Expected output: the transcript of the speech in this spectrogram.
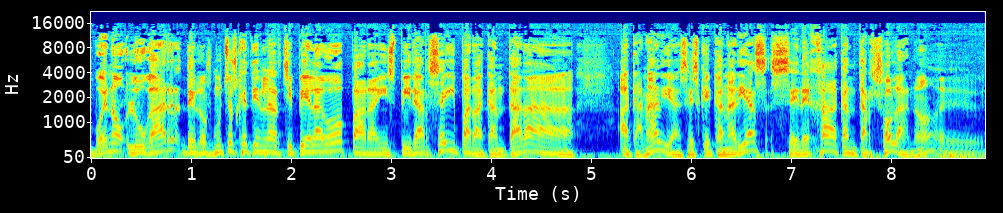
Bueno, lugar de los muchos que tiene el archipiélago para inspirarse y para cantar a, a Canarias. Es que Canarias se deja cantar sola, ¿no? Eh,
